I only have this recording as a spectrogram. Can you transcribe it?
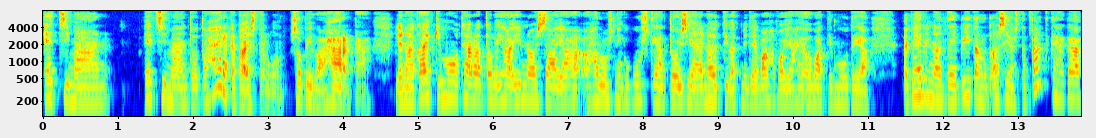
etsimään, etsimään tota härkätaisteluun sopivaa härkää. Ja nämä kaikki muut härät oli ihan innoissaan ja halusi niinku puskea toisia ja näyttivät, miten vahvoja he ovat ja muuta. Ja Ferdinand ei piitannut asiasta pätkääkään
